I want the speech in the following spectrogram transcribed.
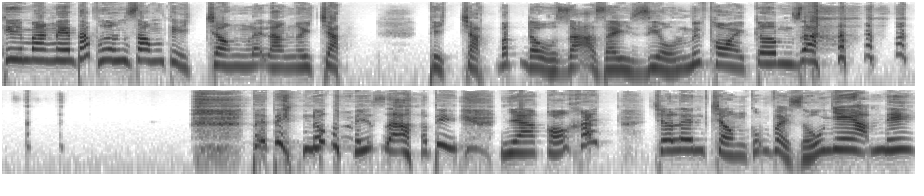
khi mang lên thắp hương xong thì chồng lại là người chặt. Thì chặt bắt đầu dạ dày diều mới phòi cơm ra. Thế thì lúc bấy giờ thì nhà có khách, cho nên chồng cũng phải giấu nhẹm đi.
